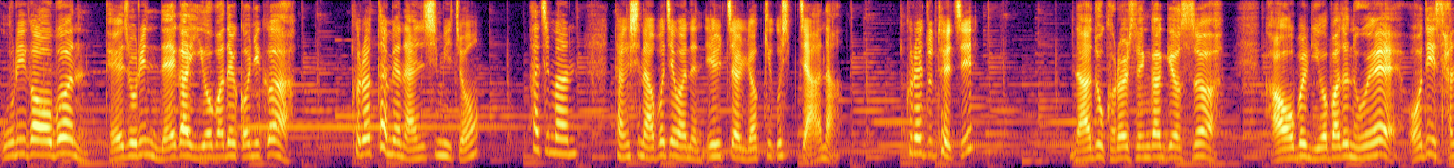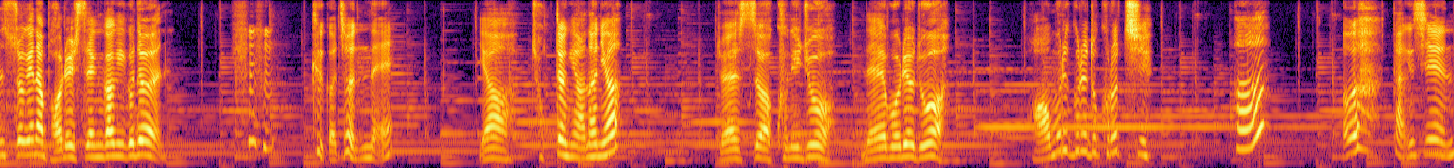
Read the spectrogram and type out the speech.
우리 가업은 대졸인 내가 이어받을 거니까. 그렇다면 안심이죠. 하지만 당신 아버지와는 일절 엮이고 싶지 않아. 그래도 되지? 나도 그럴 생각이었어. 가업을 이어받은 후에 어디 산속에나 버릴 생각이거든. 그거 좋네. 야, 적당히 안 하냐? 됐어, 쿠니주. 내버려둬. 아무리 그래도 그렇지. 어? 어, 당신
